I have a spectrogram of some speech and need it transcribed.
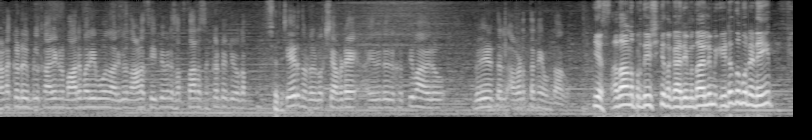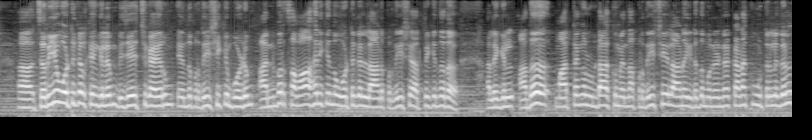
കണക്കെടുപ്പിൽ കാര്യങ്ങൾ മാറി മാറി പോകുന്ന അറിയില്ല. നാളെ സി പി എമ്മിന്റെ സംസ്ഥാന സെക്രട്ടേറിയറ്റ് യോഗം. ചേരുന്നുണ്ട്. പക്ഷേ അവിടെ ഇതിന്റെ ഒരു കൃത്യമായ ഒരു വിലയിരുത്തൽ അവിടെ തന്നെ ഉണ്ടാകും. യെസ് അതാണ് പ്രതീക്ഷിക്കുന്ന കാര്യം. എന്തായാലും ഇടതുമുന്നണി ചെറിയ വോട്ടുകൾക്കെങ്കിലും വിജയിച്ചു കയറും എന്ന് പ്രതീക്ഷിക്കുമ്പോഴും അൻവർ സമാഹരിക്കുന്ന വോട്ടുകളിലാണ് പ്രതീക്ഷ അർപ്പിക്കുന്നത്. അല്ലെങ്കിൽ അത് മാറ്റങ്ങൾ ഉണ്ടാക്കുമെന്ന പ്രതീക്ഷയിലാണ് ഇടതുമുന്നണിയുടെ കണക്കുകൂട്ടലുകൾ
